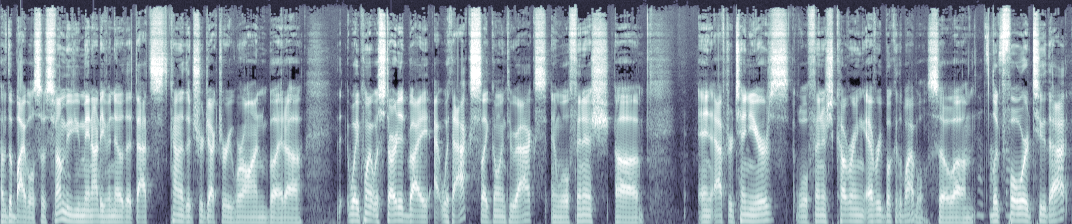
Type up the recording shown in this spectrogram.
of the Bible. So some of you may not even know that that's kind of the trajectory we're on. But uh, Waypoint was started by with Acts, like going through Acts, and we'll finish. Uh, and after 10 years, we'll finish covering every book of the Bible. So um, awesome. look forward to that.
